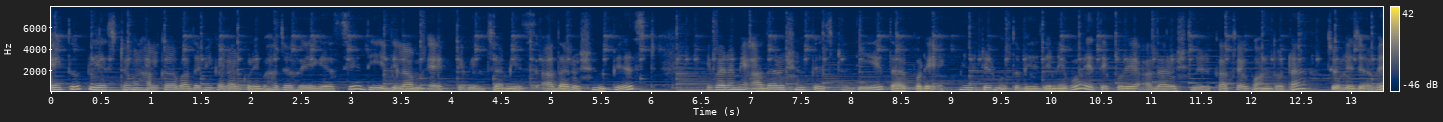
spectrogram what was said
এই তো পেঁয়াজটা আমার হালকা বাদামি কালার করে ভাজা হয়ে গেছে। দিয়ে দিলাম এক টেবিল চামচ আদা রসুন পেস্ট এবার আমি আদা রসুন পেস্টটা দিয়ে তারপরে এক মিনিটের মতো ভেজে নেব। এতে করে আদা রসুনের কাঁচা গন্ধটা চলে যাবে।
